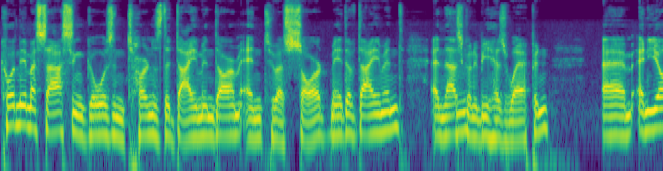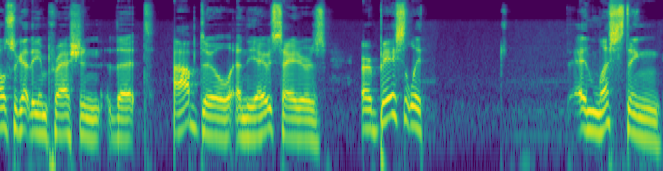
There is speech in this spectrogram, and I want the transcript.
Codename Assassin goes and turns the diamond arm into a sword made of diamond, and that's going to be his weapon. Um, and you also get the impression that Abdul and the Outsiders are basically enlisting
